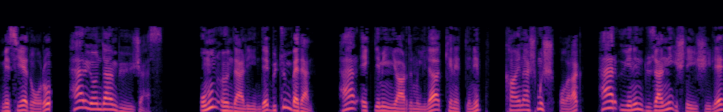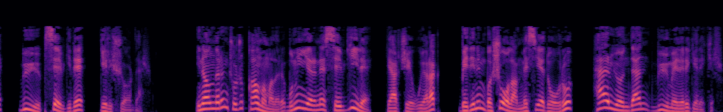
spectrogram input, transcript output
Mesih'e doğru her yönden büyüyeceğiz. Onun önderliğinde bütün beden her eklemin yardımıyla kenetlenip kaynaşmış olarak her üyenin düzenli işleyişiyle büyüyüp sevgide gelişiyor der. İnanların çocuk kalmamaları bunun yerine sevgiyle gerçeğe uyarak bedenin başı olan Mesih'e doğru her yönden büyümeleri gerekir.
